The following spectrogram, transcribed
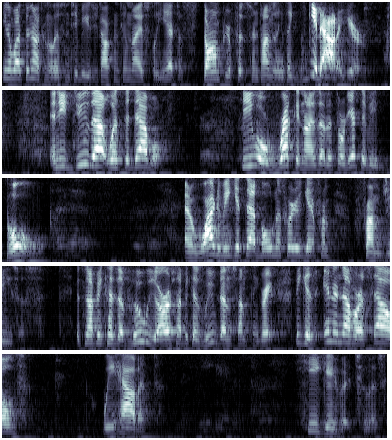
You know what? They're not going to listen to you because you're talking to them nicely. You have to stomp your foot sometimes and think, get out of here. And you do that with the devil. He will recognize that authority. You have to be bold. And why do we get that boldness? Where do we get it from? From Jesus. It's not because of who we are, it's not because we've done something great, because in and of ourselves, we haven't. He gave it to us.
